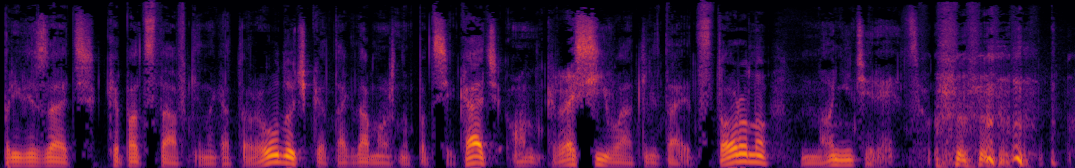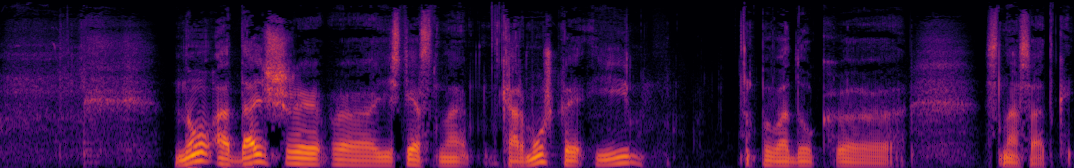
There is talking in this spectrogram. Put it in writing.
привязать к подставке, на которой удочка, тогда можно подсекать, он красиво отлетает в сторону, но не теряется. Ну, а дальше, э, естественно, кормушка и поводок э, с насадкой.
